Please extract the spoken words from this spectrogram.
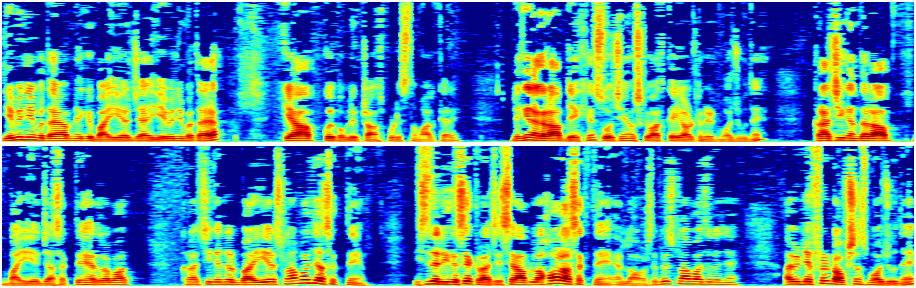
یہ بھی نہیں بتایا ہم نے کہ بائی ایئر جائیں، یہ بھی نہیں بتایا کہ آپ کوئی پبلک ٹرانسپورٹ استعمال کریں۔ لیکن اگر آپ دیکھیں، سوچیں، اس کے بعد کئی آلٹرنیٹ موجود ہیں۔ کراچی کے اندر آپ بائی ایئر جا سکتے ہیں حیدرآباد، کراچی کے اندر بائی ایئر اسلام آباد جا سکتے ہیں۔ اسی طریقے سے کراچی سے آپ لاہور آ سکتے ہیں، لاہور سے پھر اسلام آباد چلے جائیں۔ ابھی ڈفرینٹ آپشن موجود ہیں۔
